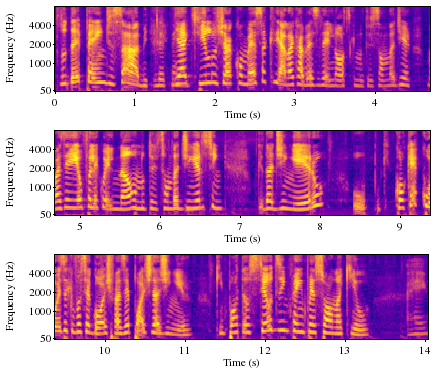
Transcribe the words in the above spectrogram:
Tudo depende, sabe? Depende. E aquilo já começa a criar na cabeça dele, nossa, que nutrição não dá dinheiro. Mas aí eu falei com ele, não, nutrição dá dinheiro sim. Porque dá dinheiro, o, qualquer coisa que você gosta de fazer pode dar dinheiro. O que importa é o seu desempenho pessoal naquilo. É.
